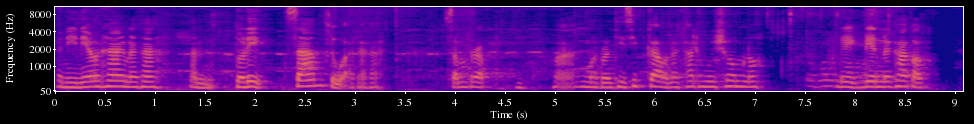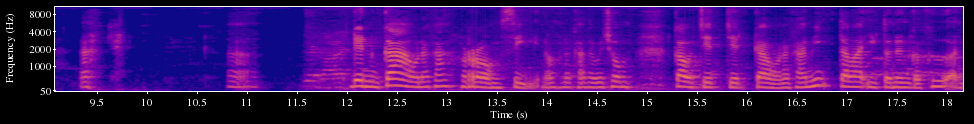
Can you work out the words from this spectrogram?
อันนี้แนวทางนะคะอันตัวเลขสามตัวนะคะสำหรับงวดวันที่สิบเก้านะคะท่านผู้ชมเนาะเลขเด่นนะคะก็อะเด่นเก้านะคะ รองสี่เนาะนะคะท่านผู้ชมเก้าเจ็ดเจ็ดเก้านะคะมีแตว่าอีกตัวหนึ่งก็คืออัน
